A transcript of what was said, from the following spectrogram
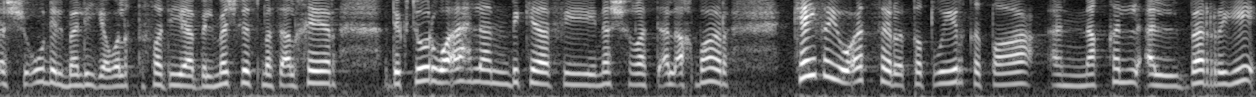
الشؤون المالية والاقتصادية بالمجلس. مساء الخير دكتور وأهلا بك في نشرة الأخبار. كيف يؤثر تطوير قطاع النقل البري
